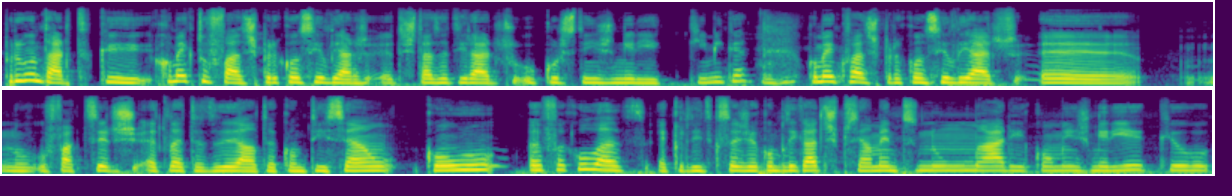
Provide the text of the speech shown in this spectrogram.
Perguntar-te que como é que tu fazes para conciliar, estás a tirar o curso de Engenharia Química, como é que fazes para conciliar eh, no- o facto de seres atleta de alta competição com a faculdade? Acredito que seja complicado, especialmente numa área como a engenharia que, eu-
